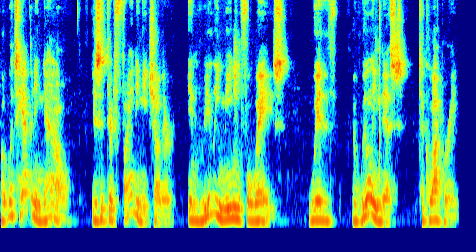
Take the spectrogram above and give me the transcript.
But what's happening now is that they're finding each other in really meaningful ways with the willingness to cooperate,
